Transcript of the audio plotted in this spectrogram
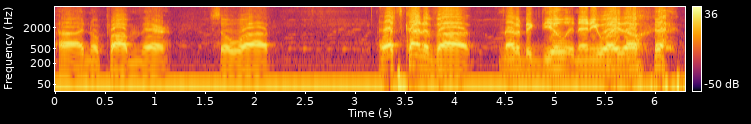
uh, no problem there. So uh, that's kind of uh, not a big deal in any way, though.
